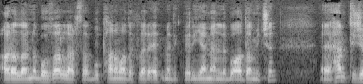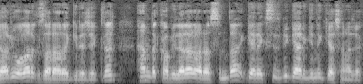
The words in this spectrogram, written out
aralarını bozarlarsa bu tanımadıkları etmedikleri Yemenli bu adam için e, hem ticari olarak zarara girecekler hem de kabileler arasında gereksiz bir gerginlik yaşanacak.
